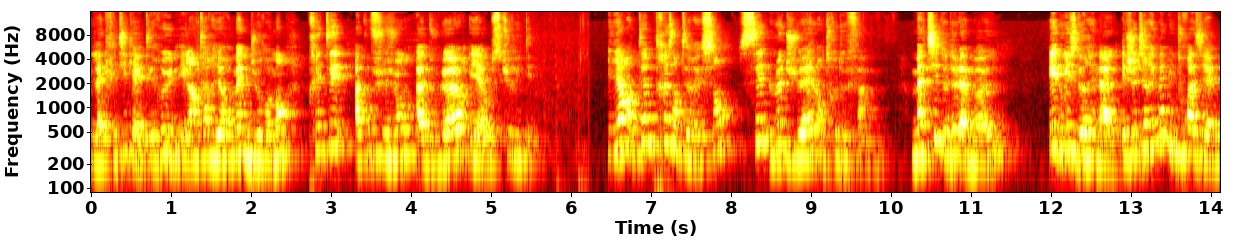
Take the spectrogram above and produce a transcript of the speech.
la critique a été rude et l'intérieur même du roman prêtait à confusion, à douleur et à obscurité. Il y a un thème très intéressant, c'est le duel entre deux femmes. Mathilde de la Mole et Louise de Rênal, et je dirais même une troisième,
